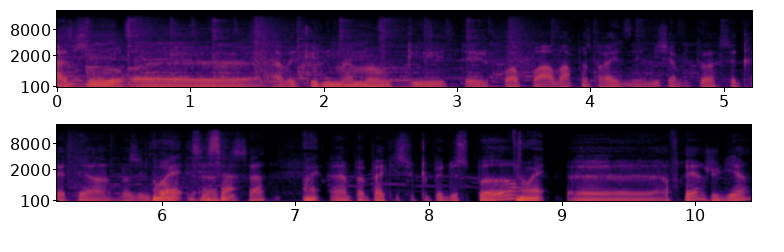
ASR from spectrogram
15 jours euh, avec une maman qui était, je crois, pour avoir préparé une émission avec toi, secrétaire hein, dans une ouais, c'est hein, ça. ça. Un papa qui s'occupait de sport. Ouais. Euh, un frère, Julien?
